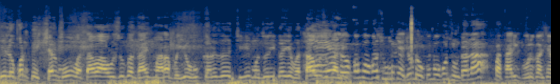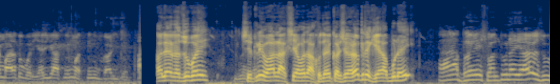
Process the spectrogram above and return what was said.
એ લોકોને સ્પેશિયલ હું બતાવવા આવું છું કે ગાઈસ મારા ભાઈઓ હું કરે છે ચીવી મજૂરી કરી એ બતાવું છું કાલે ડોકો બોકો સૂંટ કેજો ડોકો બોકો સૂંટા ના. પથારી ઘોર કરશે મારે તો વરિયાળી આપની મસ્તી ઉગાડી છે. અલે રજુભાઈ કેટલી વાર લાગશે હવે આખું દાય કરશે. અડક રે ઘેર આબુ નહીં? હા ભાઈ શાંતુ નહીં આવ્યો છું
